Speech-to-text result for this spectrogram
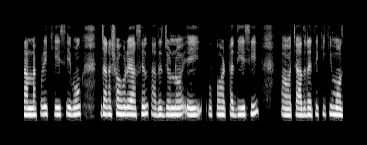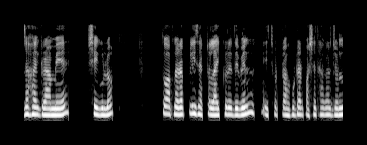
রান্না করে খেয়েছি এবং যারা শহরে আছেন, তাদের জন্য এই উপহারটা দিয়েছি। চাঁদ রাতে কী কী মজা হয় গ্রামে, সেগুলো। তো আপনারা প্লিজ একটা লাইক করে দেবেন এই ছোট্ট আপুটার পাশে থাকার জন্য।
